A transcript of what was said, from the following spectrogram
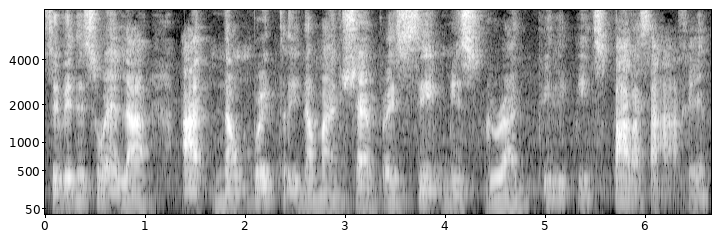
si Venezuela at number three naman syempre si Miss Grand Philippines para sa akin.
